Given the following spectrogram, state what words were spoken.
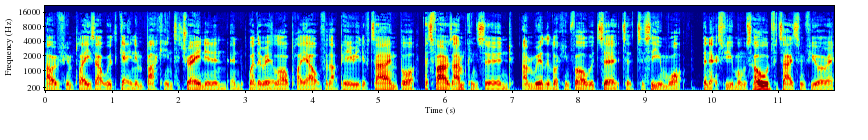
how everything plays out with getting him back into training and, and whether it'll all play out for that period of time. But as far as I'm concerned, I'm really looking forward to, to, to seeing what the next few months hold for Tyson Fury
